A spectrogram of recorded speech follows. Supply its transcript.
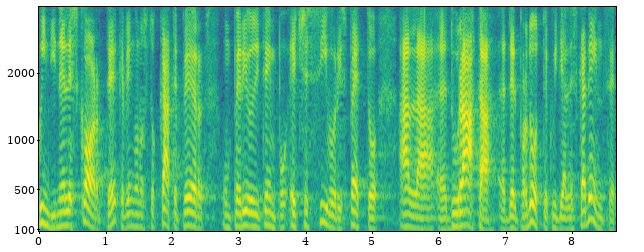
quindi nelle scorte che vengono stoccate per un periodo di tempo eccessivo rispetto alla eh, durata eh, del prodotto e quindi alle scadenze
